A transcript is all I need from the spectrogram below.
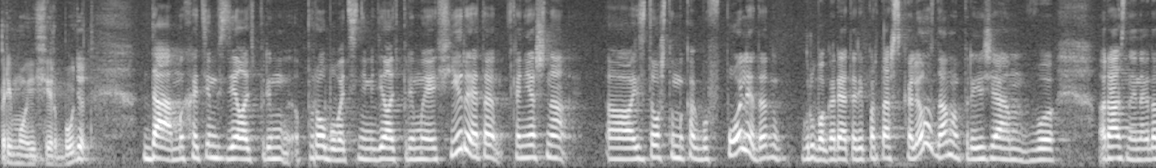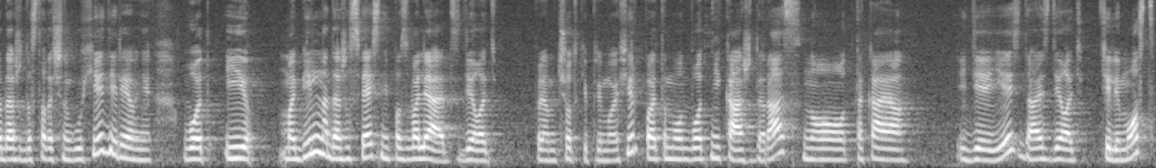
Прямой эфир будет? Да, мы хотим сделать, пробовать с ними делать прямые эфиры. Это, конечно, э, из-за того, что мы как бы в поле, да, ну, грубо говоря, это репортаж с колес, да, мы приезжаем в разные, иногда даже достаточно глухие деревни, вот, и мобильно даже связь не позволяет сделать прям четкий прямой эфир, поэтому он вот не каждый раз, но такая идея есть, да, сделать телемост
